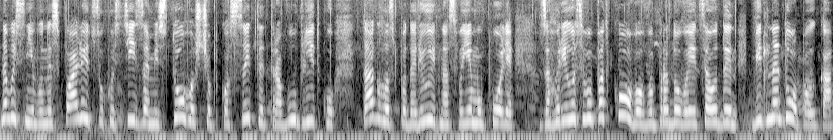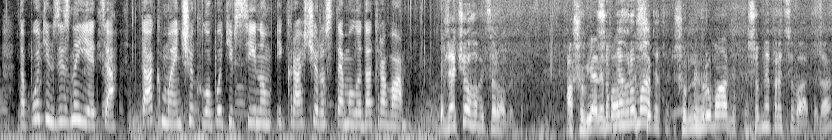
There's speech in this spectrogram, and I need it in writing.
Навесні вони спалюють сухостій замість того, щоб косити траву влітку. Так господарюють на своєму полі. Загорілося випадково, виправдовується один від недопалка. Та потім зізнається, так менше клопотів сіном і краще росте молода трава. Для чого ви це робите? А щоб я не Щоб пал- не громадити. Щоб, щоб не громадити. Щоб не працювати, так?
